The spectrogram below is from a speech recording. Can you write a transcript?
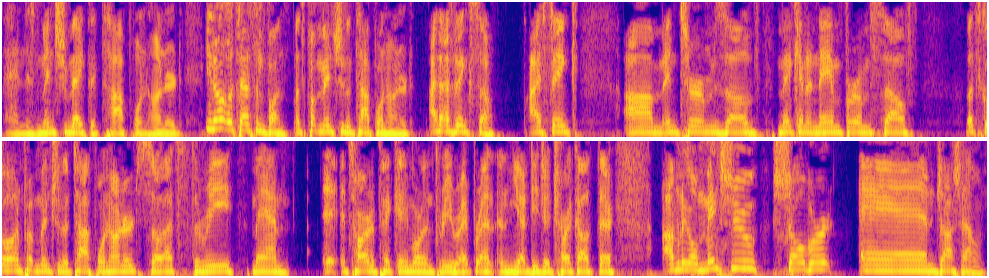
Man, does Minshew make the top 100? You know, let's have some fun. Let's put Minshew in the top 100. I, I think so. I think, um, in terms of making a name for himself, let's go ahead and put Minshew in the top 100. So that's three. Man, it, it's hard to pick any more than three, right, Brent? And you got DJ Chark out there. I'm gonna go Minshew, Schobert, and Josh Allen.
